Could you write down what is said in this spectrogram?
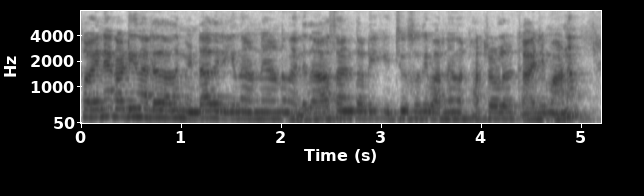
സോ അതിനെക്കാട്ടി നല്ലത് അത് മിണ്ടാതിരിക്കുന്നതാണ് നല്ലത്. ആ സ്ഥാനത്തോടെ കിച്ചു സുതി പറഞ്ഞ കറക്റ്റുള്ളൊരു കാര്യമാണ്.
